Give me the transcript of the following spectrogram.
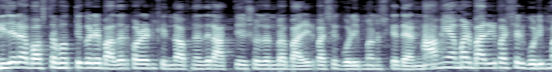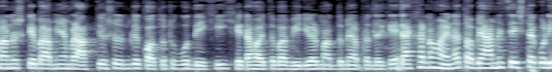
নিজেরা বস্তা ভর্তি করে বাজার করেন, কিন্তু আপনাদের আত্মীয় স্বজন বা বাড়ির পাশে গরিব মানুষকে দেন। আমি আমার বাড়ির পাশের গরিব মানুষকে বা আমি আমার আত্মীয় স্বজনকে কতটুকু দেখি, সেটা হয়তো বা ভিডিওর মাধ্যমে আপনাদেরকে দেখানো হয় না। তবে আমি চেষ্টা করি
